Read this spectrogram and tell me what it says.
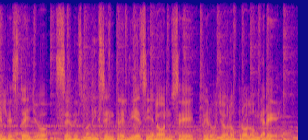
El destello, se desvanece entre el 10 y el 11, pero yo lo prolongaré.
